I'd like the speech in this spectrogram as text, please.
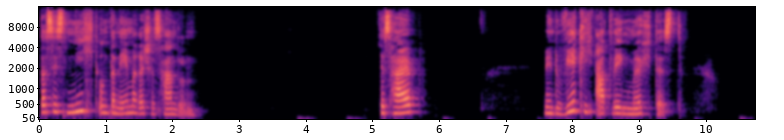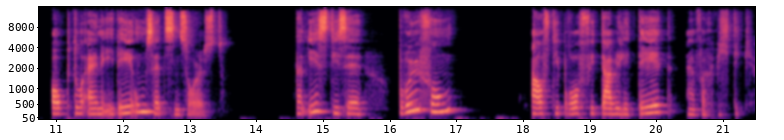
das ist nicht unternehmerisches Handeln. Deshalb, wenn du wirklich abwägen möchtest, ob du eine Idee umsetzen sollst, dann ist diese Prüfung auf die Profitabilität einfach wichtig.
